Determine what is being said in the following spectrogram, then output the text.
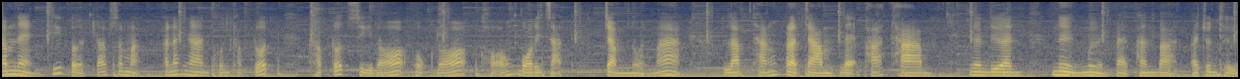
ตำแหน่งที่เปิดรับสมัครพนักงานคนขับรถ ขับรถ 4 ล้อ 6 ล้อของบริษัทจำนวนมาก รับทั้งประจำและพาร์ทไทม์เงินเดือน 18,000 บาท ไปจนถึง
